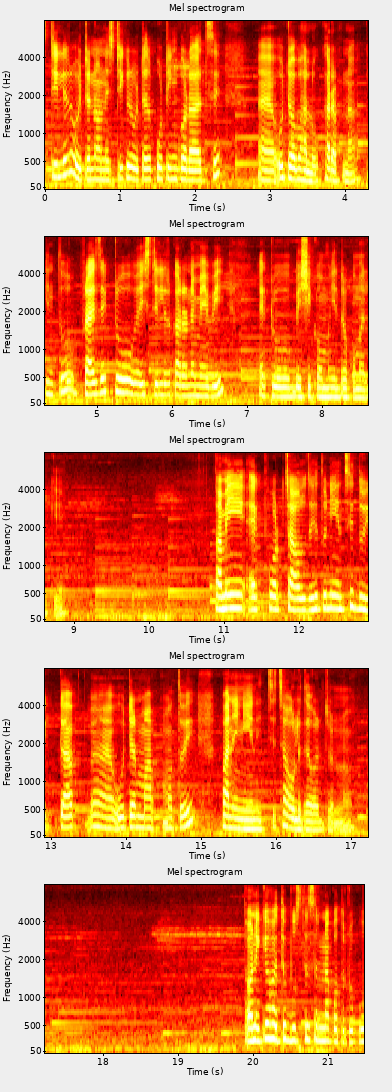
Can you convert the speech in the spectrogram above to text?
স্টিলের ওইটা নন স্টিকের ওইটা কোটিং করা আছে। ওইটাও ভালো, খারাপ না। কিন্তু প্রাইস একটু স্টিলের কারণে মেবি একটু বেশি কম এরকম আর কি। তো আমি এক পট চাউল যেহেতু নিয়েছি, দুই কাপ ওইটার মাপ মতোই পানি নিয়ে নিচ্ছি চাউলে দেওয়ার জন্য। তো অনেকে হয়তো বুঝতেছেন না কতটুকু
